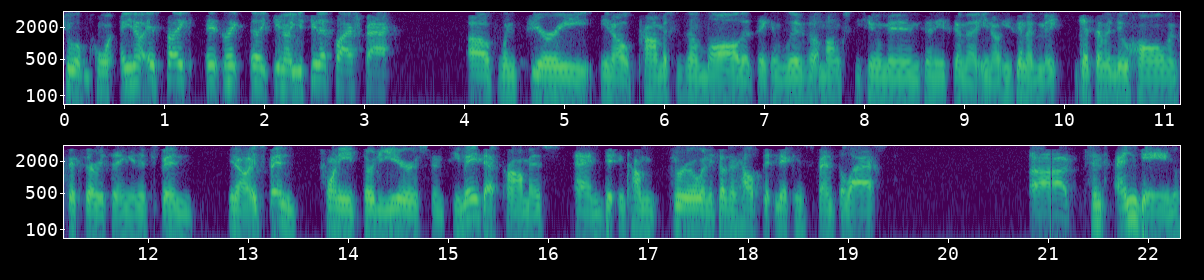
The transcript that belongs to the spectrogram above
to a point. You know, it's like it's like like you know, you see that flashback of when Fury, you know, promises them all that they can live amongst the humans, and he's gonna, you know, he's gonna make get them a new home and fix everything. And it's been, you know, it's been twenty, thirty years since he made that promise and didn't come through. And it doesn't help that Nick has spent the last uh since Endgame.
